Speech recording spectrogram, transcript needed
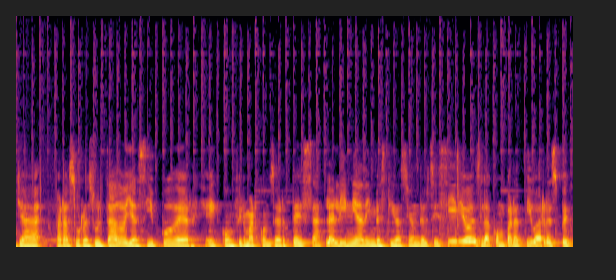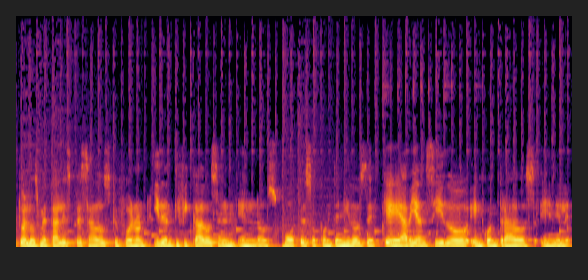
ya para su resultado y así poder eh, confirmar con certeza la línea de investigación del suicidio es la comparativa respecto a los metales pesados que fueron identificados en, en los botes o contenidos de, que habían sido encontrados en el,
